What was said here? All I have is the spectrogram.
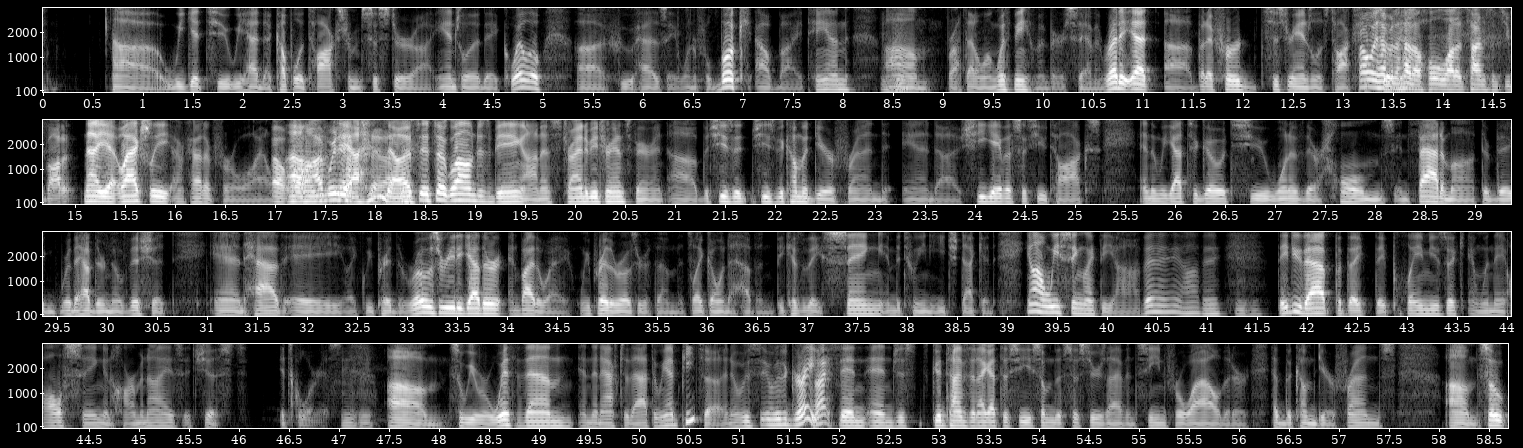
uh, we get to we had a couple of talks from Sister uh, Angela de Coelho, uh, who has a wonderful book out by Tan. Mhm. Um, brought that along with me. I'm embarrassed to say I haven't read it yet, uh, but I've heard Sister Angela's talk. Probably so haven't had a whole lot of time since you bought it. Not yet. Well, actually, I've had it for a while. Oh, well, I- didn't yeah, have to say that. no, it's it's a, well, I'm just being honest, trying to be transparent. Uh, but she's a she's become a dear friend, and uh, she gave us a few talks, and then we got to go to one of their homes in Fatima, their big where they have their novitiate, and have a like we prayed the rosary together. And by the way, we pray the rosary with them. It's like going to heaven because they sing in between each decade. You know how we sing like the Ave Ave Mhm. they do that, but they they play music, and when they all sing and harmonize, it's just it's glorious. Mhm. Um, so we were with them, and then after that, then we had pizza, and it was it was great, Nice. and and just good times. And I got to see some of the sisters I haven't seen for a while that are have become dear friends. Um, so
